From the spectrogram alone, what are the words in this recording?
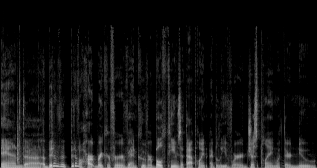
and uh, a bit of a bit of a heartbreaker for Vancouver. Both teams at that point, I believe, were just playing with their new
